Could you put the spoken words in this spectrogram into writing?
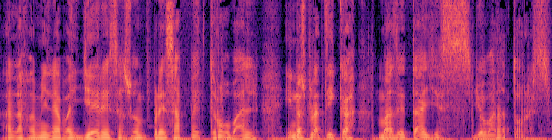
a la familia Bayeres, a su empresa Petroval. Y nos platica más detalles Giovanna Torres.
